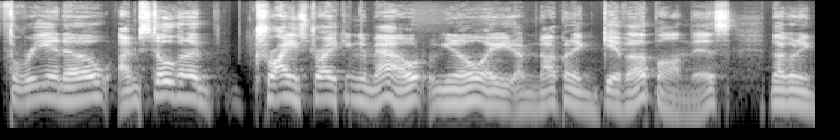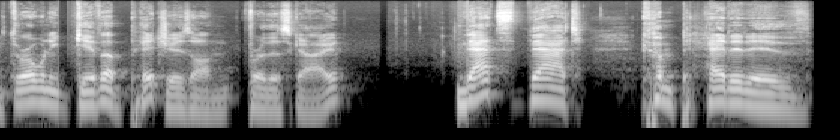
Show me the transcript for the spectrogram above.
3 and 0. I'm still going to try striking him out. You know, I, I'm not going to give up on this. I'm not going to throw any give up pitches on for this guy. That's that competitive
